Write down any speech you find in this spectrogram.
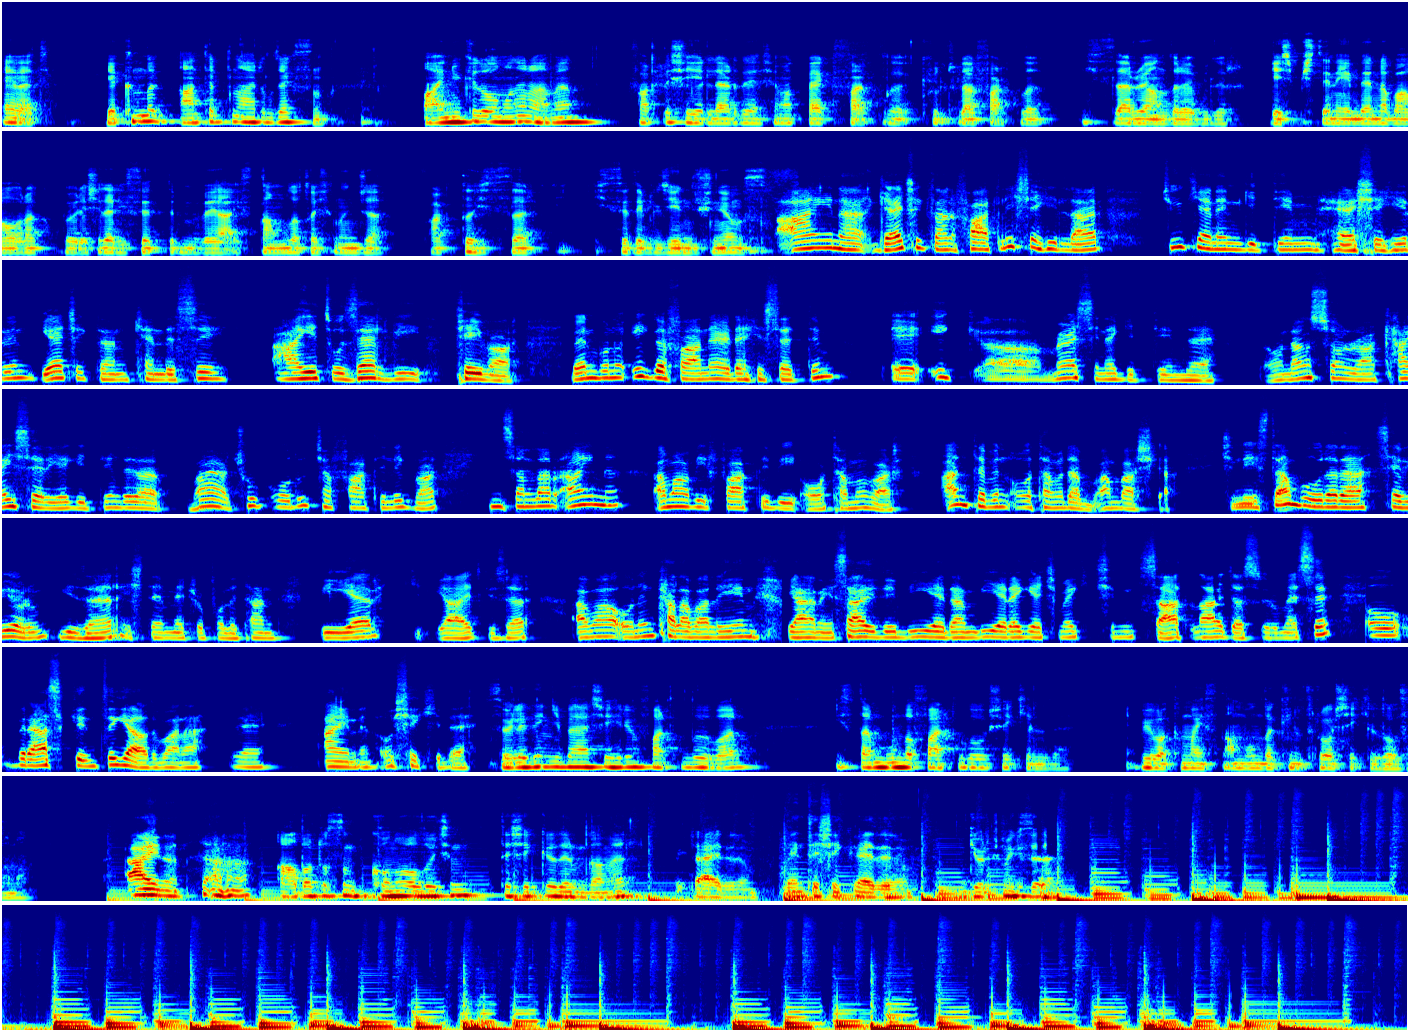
Evet. Yakında Antep'ten ayrılacaksın. Aynı ülkede olmana rağmen farklı şehirlerde yaşamak belki farklı kültürler, farklı hisler uyandırabilir. Geçmiş deneyimlerine bağlı olarak böyle şeyler hissettin mi veya İstanbul'a taşınınca farklı hisler hissedebileceğini düşünüyor musun? Aynen. Gerçekten farklı şehirler Türkiye'nin gittiğim her şehrin gerçekten kendisi ait özel bir şey var. Ben bunu ilk defa nerede hissettim? Ee, ilk uh, Mersin'e gittiğimde ondan sonra Kayseri'ye gittiğimde de baya çok oldukça farklılık var. İnsanlar aynı ama bir farklı bir ortamı var. Antep'in ortamı da bambaşka. Şimdi İstanbul'da da seviyorum. Güzel. işte metropolitan bir yer. Gayet güzel. Ama onun kalabalığın yani sadece bir yerden bir yere geçmek için saatlerce sürmesi o biraz sıkıntı geldi bana ve aynen o şekilde. Söylediğin gibi her şehrin farklılığı var. İstanbul'un da farklılığı o şekilde. Bir bakıma İstanbul'un da kültürü o şekilde o zaman. Aynen. Aha. Albatos'un konu olduğu için teşekkür ederim Gamel. Rica ederim. Ben teşekkür ederim. Görüşmek üzere.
